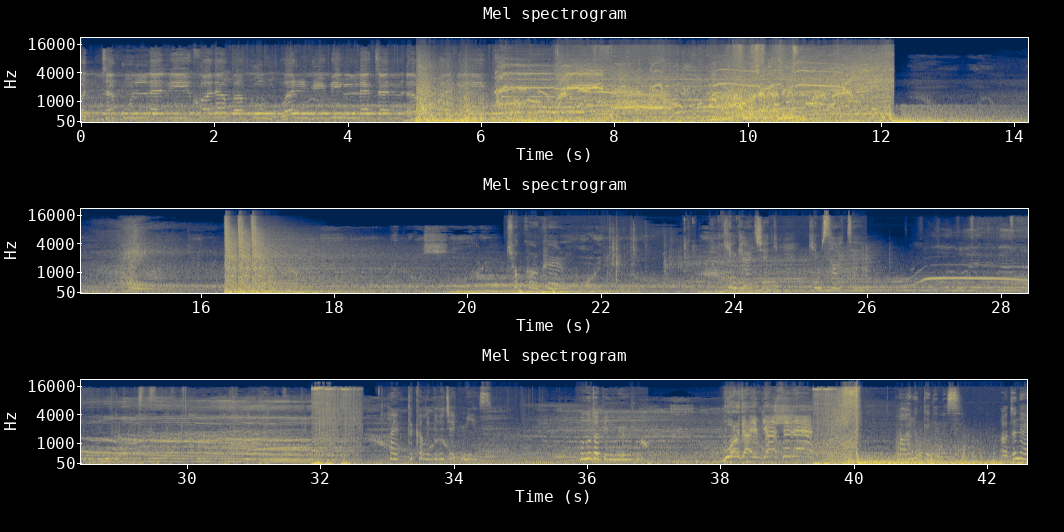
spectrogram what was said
واتقوا الذي خلقكم والجبلة الأولين Çok korkuyorum. Kim gerçek, kim sahte? hayatta kalabilecek miyiz? Onu da bilmiyorum. Buradayım gelsene! Mahnuk dediniz. Adı ne?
